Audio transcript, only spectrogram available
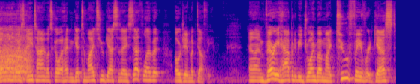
Don't want to waste any time. Let's go ahead and get to my two guests today Seth Levitt, OJ McDuffie. And I'm very happy to be joined by my two favorite guests,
